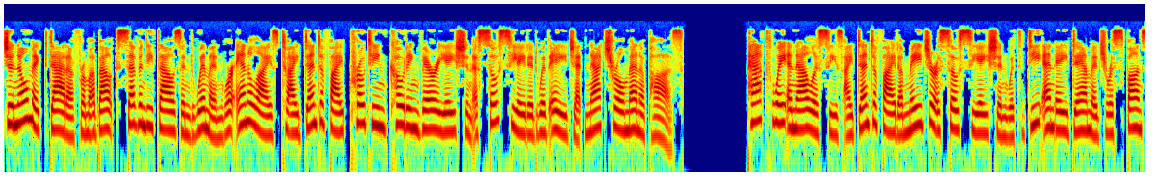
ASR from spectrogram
Genomic data from about 70,000 women were analyzed to identify protein coding variation associated with age at natural menopause. Pathway analyses identified a major association with DNA damage response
